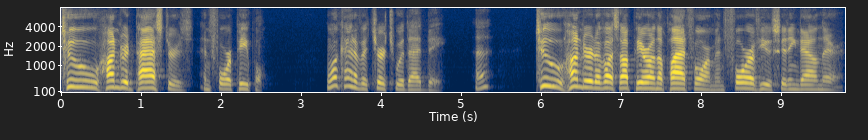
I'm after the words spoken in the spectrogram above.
200 pastors and four people. What kind of a church would that be? Huh? 200 of us up here on the platform and four of you sitting down there.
